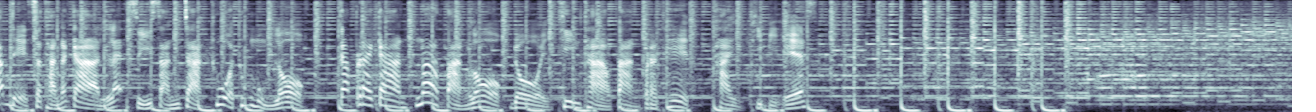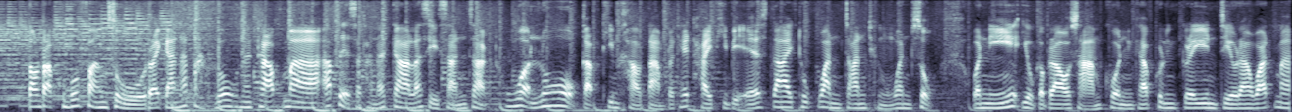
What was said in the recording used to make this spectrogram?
อัปเดตสถานการณ์และสีสันจากทั่วทุกมุมโลก กับรายการหน้าต่างโลกโดยทีมข่าวต่างประเทศไทย PBS ต้อนรับคุณผู้ฟังสู่รายการหน้าต่างโลกนะครับ มาอัปเดตสถานการณ์และสีสันจากทั่วโลกกับทีมข่าวต่างประเทศไทย PBS ได้ทุกวันจันทร์ถึงวันศุกร์ วันนี้อยู่กับเรา 3 คนครับ คุณกรีน จิราวัตรมา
